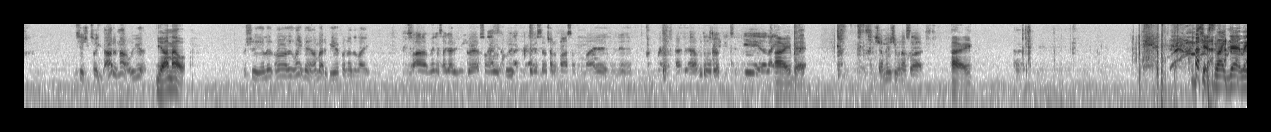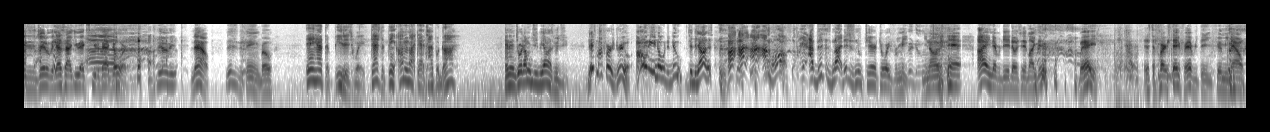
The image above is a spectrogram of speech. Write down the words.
shit, so you out or not? Where you at? Yeah, I'm out. For sure. yeah, let's, uh, let's link down. I'm about to be here for another like five minutes. I gotta just grab something real quick. I said, I'm trying to find something for my head, and then after we gonna go. Yeah, like. All right, bet. Shall I meet you when I slide? All right. just like that, ladies and gentlemen. That's how you execute a back door. You feel me? Now, this is the thing, bro. It ain't have to be this way. That's the thing. I'm not that type of guy. And then Jordan, I'm gonna just be honest with you. This is my first drill. I don't even know what to do. To be honest, I, I'm off. I, this is not. This is new territory for me. You know what I'm saying? I ain't never did no shit like this. But hey, it's the first day for everything. You feel me? Now,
